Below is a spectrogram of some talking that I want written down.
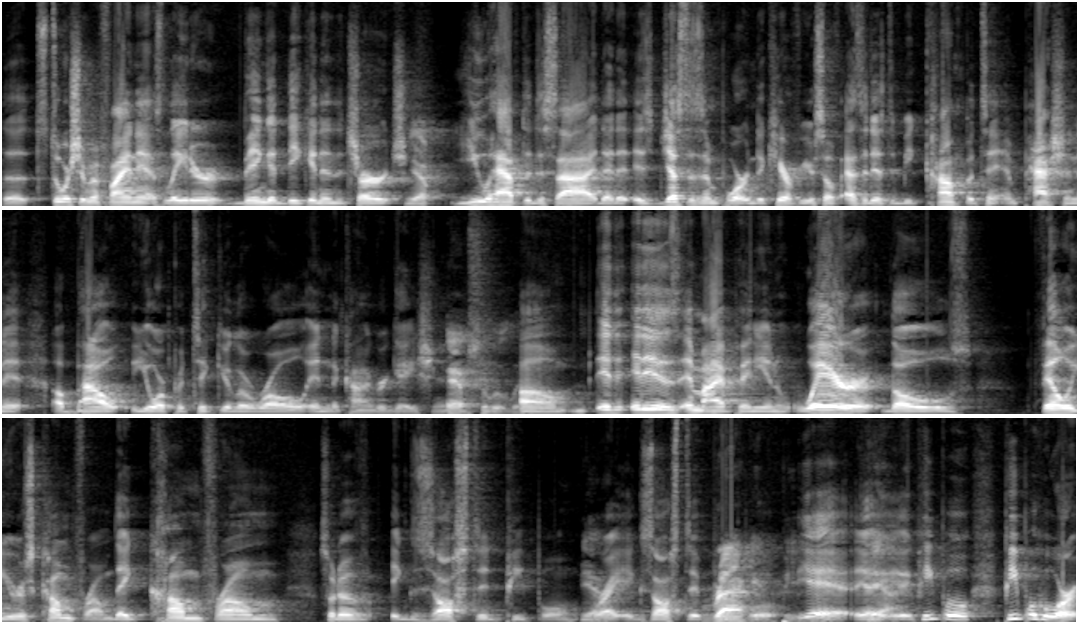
the stewardship and finance leader being a deacon in the church Yep. you have to decide that it is just as important to care for yourself as it is to be competent and passionate about your particular role in the congregation Absolutely. um, it, it is, in my opinion, where those failures come from. They come from sort of exhausted people, Yeah. right? Exhausted people. People. Yeah, yeah, Yeah. yeah. People, people who are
